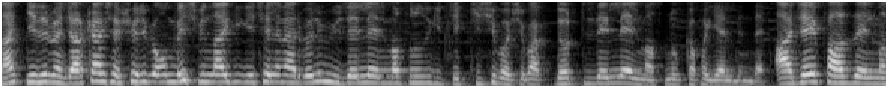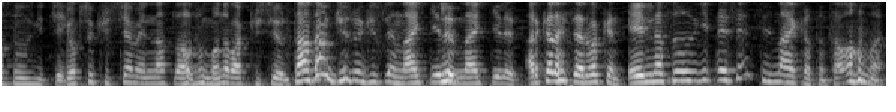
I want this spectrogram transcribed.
Like gelir bence. Arkadaşlar şöyle bir 15.000 like'ı geçelim her bölüm 150 elmasımız gidecek. Kişi başı bak 450 elmas noob kafa geldiğinde. Acayip fazla elmasımız gidecek. Yoksa küseceğim elmas lazım bana bak küsüyorum. Tamam tamam küsme küsme like gelir like gelir. Arkadaşlar bakın elmasınız gitmesin siz like atın tamam mı?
